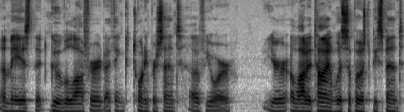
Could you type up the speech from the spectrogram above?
amazed that Google offered, I think, 20% of your your allotted time was supposed to be spent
